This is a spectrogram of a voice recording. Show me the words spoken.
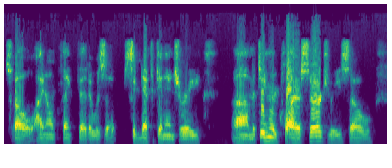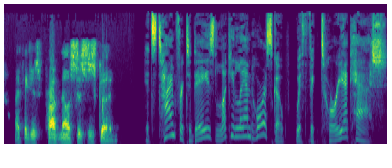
So I don't think that it was a significant injury. Um, it didn't require surgery, so I think his prognosis is good. It's time for today's Lucky Land horoscope with Victoria Cash.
